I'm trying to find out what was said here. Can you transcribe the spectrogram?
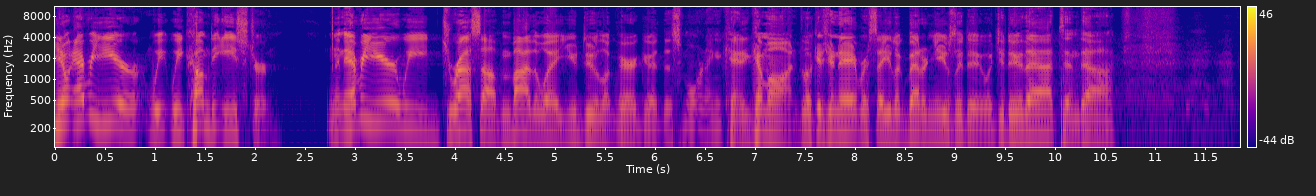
You know, every year we, we come to Easter, and every year we dress up. And by the way, you do look very good this morning. Okay, come on, look at your neighbor, say you look better than you usually do. Would you do that? And uh,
